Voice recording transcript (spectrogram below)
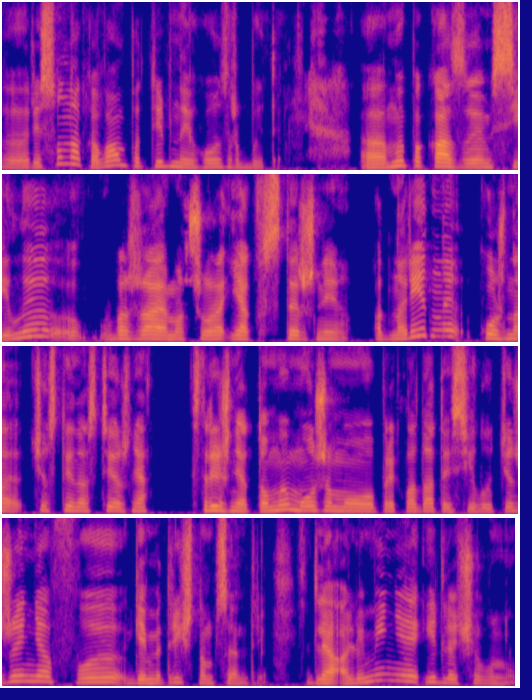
е, рисунок, а вам потрібно його зробити. Е, Ми показуємо сили, е, вважаємо, що як в стержні однорідні, кожна частина стержня стрижня, то ми можемо прикладати силу тяжіння в геометричному центрі для алюмінія і для човуну.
